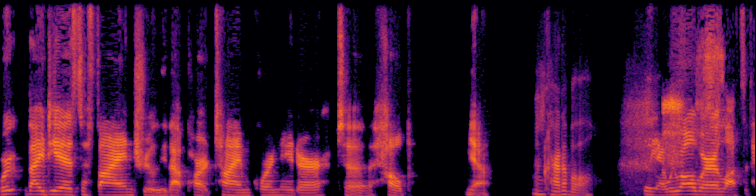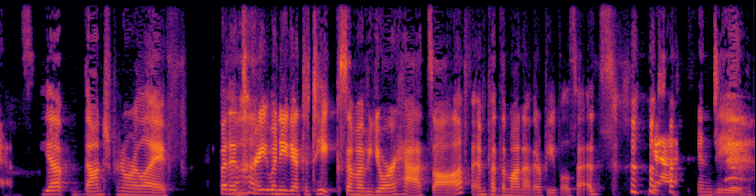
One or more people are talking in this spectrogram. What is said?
work the idea is to find truly that part-time coordinator to help. Yeah. Incredible. So yeah we all wear lots of hats. Yep the entrepreneur life. But it's great when you get to take some of your hats off and put them on other people's heads. Yeah. Indeed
